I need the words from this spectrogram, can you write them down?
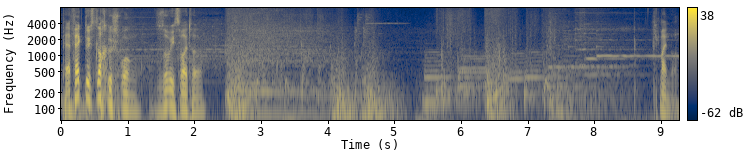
Perfekt durchs Loch gesprungen. So wie ich es wollte. Ich meine nur.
